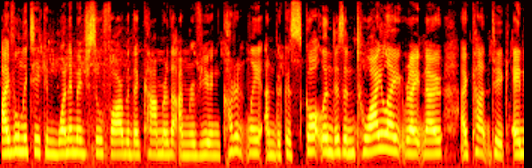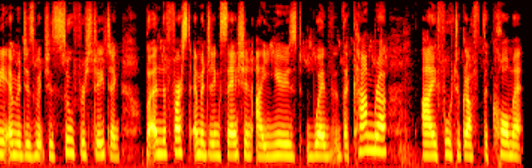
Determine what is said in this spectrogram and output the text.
I've only taken one image so far with the camera that I'm reviewing currently and because Scotland is in twilight right now, I can't take any images which is so frustrating. But in the first imaging session I used with the camera, I photographed the comet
